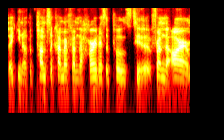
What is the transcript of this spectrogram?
like you know the pumps are coming from the heart as opposed to from the arm.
